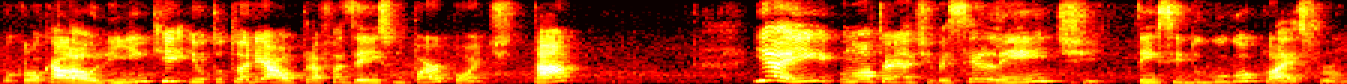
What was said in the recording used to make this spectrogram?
Vou colocar lá o link e o tutorial para fazer isso no PowerPoint, tá? E aí, uma alternativa excelente tem sido o Google Classroom.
